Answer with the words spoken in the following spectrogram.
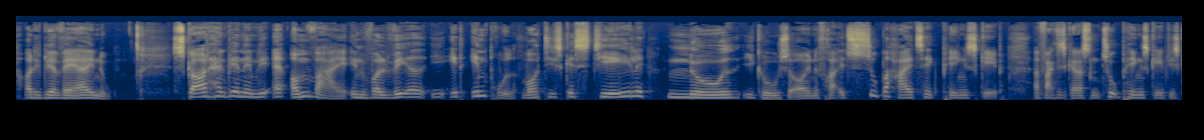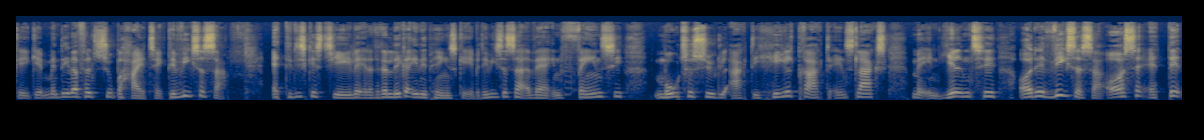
og det bliver værre endnu. Scott han bliver nemlig af omveje involveret i et indbrud, hvor de skal stjæle noget i gåseøjne fra et super high-tech pengeskab. Og faktisk er der sådan to pengeskab, de skal igennem, men det er i hvert fald super high-tech. Det viser sig, at det de skal stjæle, eller det der ligger inde i pengeskabet, det viser sig at være en fancy motorcykelagtig heldragt af en slags med en hjelm til, og det viser sig også, at den,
